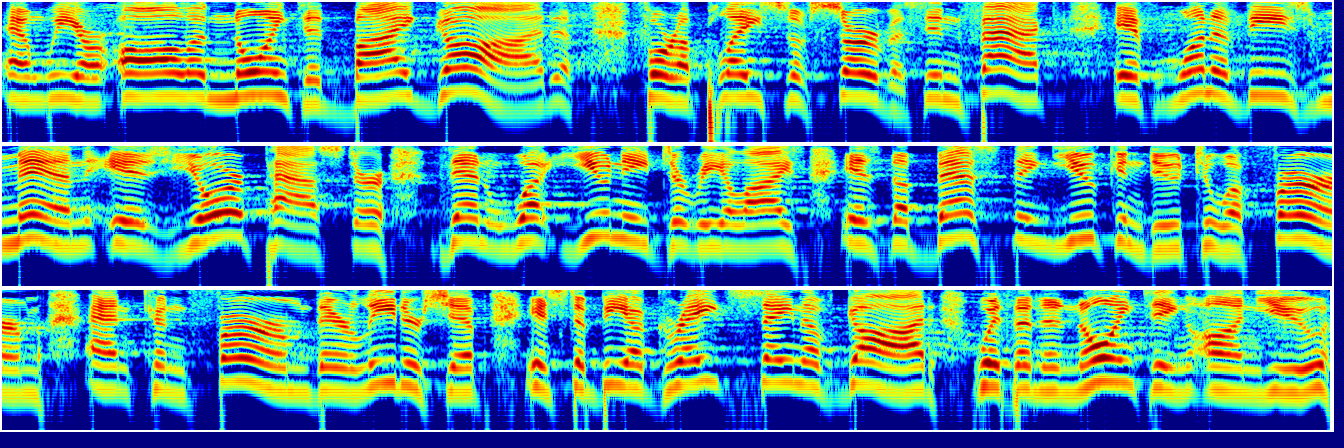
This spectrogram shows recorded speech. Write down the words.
and we are all anointed by God for a place of service. In fact, if one of these men is your pastor, then what you need to realize is the best thing you can do to affirm and confirm their leadership is to be a great saint of God with an anointing on you,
